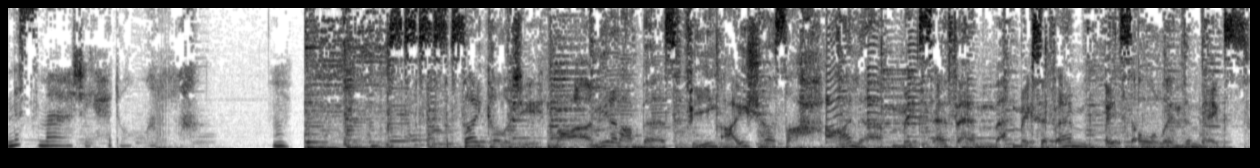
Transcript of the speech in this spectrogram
نسمع شيء حلو مرة. Psychology مع أميرة العباس في عيشها صح على Mix FM Mix FM it's all in the mix.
